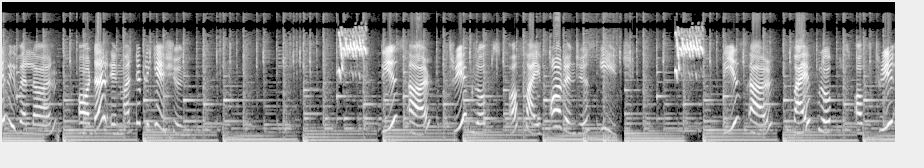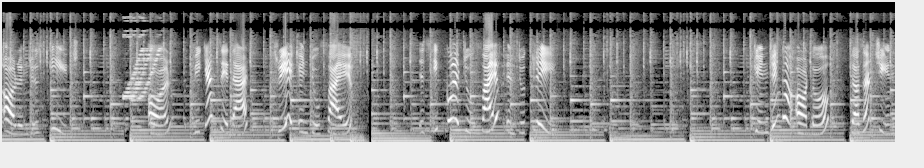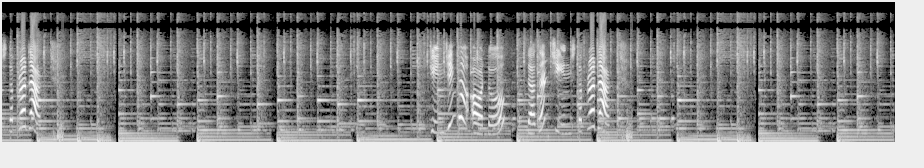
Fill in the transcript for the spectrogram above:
Today we will learn order in multiplication. These are three groups of five oranges each. These are five groups of three oranges each. Or we can say that 3 into 5 is equal to 5 into 3. Changing the order doesn't change the product. Changing the order doesn't change the product.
